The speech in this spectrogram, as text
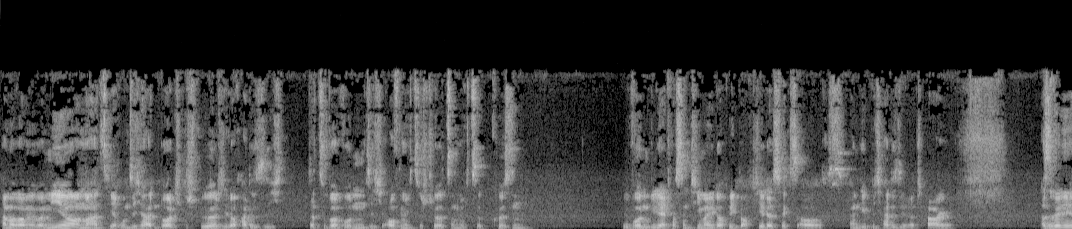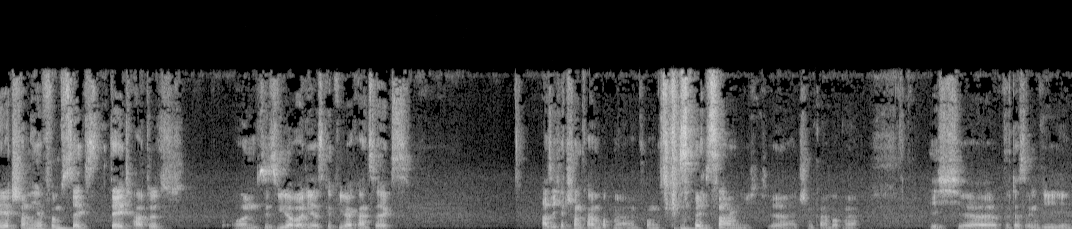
Einmal war mir bei mir und man hat ihre Unsicherheiten deutlich gespürt, jedoch hatte sie sich dazu überwunden, sich auf mich zu stürzen und mich zu küssen. Wir wurden wieder etwas intimer, jedoch blieb auch hier der Sex aus. Angeblich hatte sie ihre Tage. Also wenn ihr jetzt schon hier 5, 6 Date hattet und es ist wieder bei dir, es gibt wieder keinen Sex. Also ich hätte schon keinen Bock mehr an den Punkt, muss ich sagen. Ich äh, hätte schon keinen Bock mehr. Ich äh, würde das irgendwie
